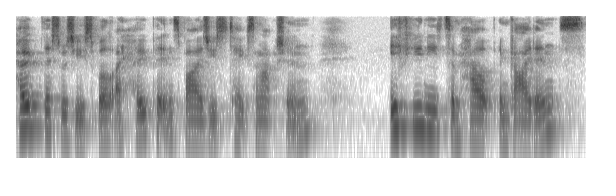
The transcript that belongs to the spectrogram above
hope this was useful. I hope it inspires you to take some action. If you need some help and guidance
